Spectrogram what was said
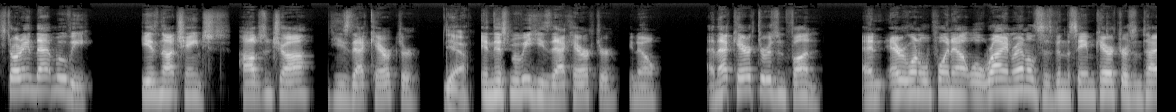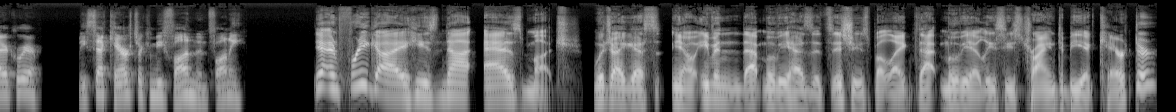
starting that movie. He has not changed. Hobbs and Shaw, he's that character. yeah. In this movie, he's that character, you know, and that character isn't fun. And everyone will point out, well, Ryan Reynolds has been the same character his entire career. At least that character can be fun and funny. Yeah, and Free Guy, he's not as much, which I guess, you know, even that movie has its issues, but like that movie, at least he's trying to be a character.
